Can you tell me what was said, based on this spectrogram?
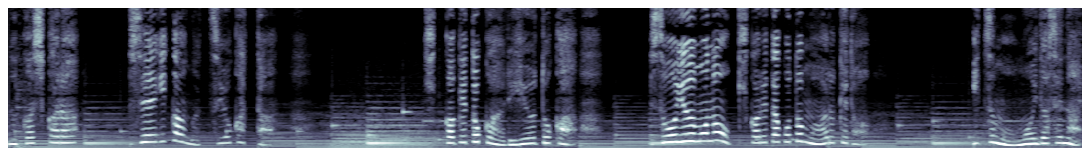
キ昔から正義感が強かった。きっかけとか理由とか、そういうものを聞かれたこともあるけど、いつも思い出せない。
